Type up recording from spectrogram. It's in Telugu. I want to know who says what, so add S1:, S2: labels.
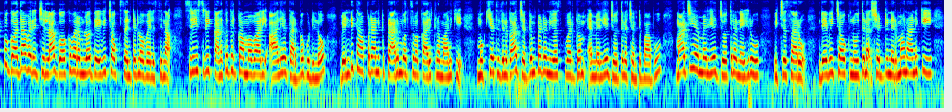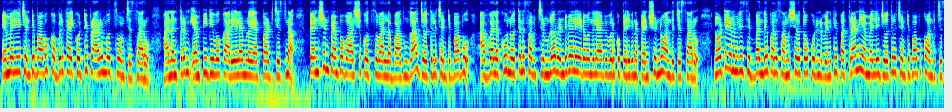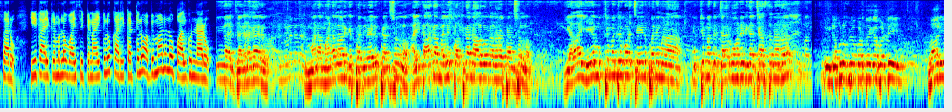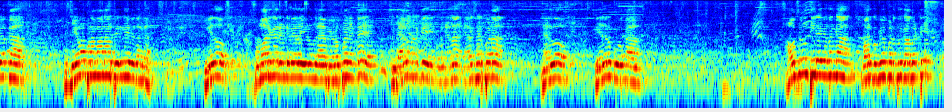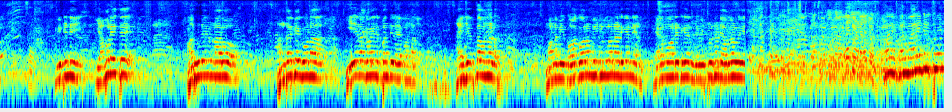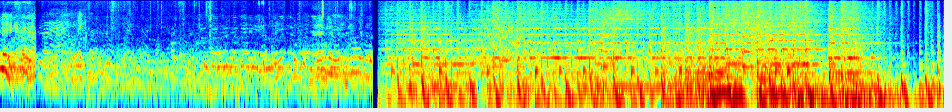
S1: గోదావరి జిల్లా గోకవరంలో దేవిచౌక్ సెంటర్లో వెలిసిన శ్రీ శ్రీ కనకదుర్గ అమ్మవారి ఆలయ గర్భగుడిలో వెండి తాపడానికి ప్రారంభోత్సవ కార్యక్రమానికి ముఖ్య అతిథులుగా జగ్గంపేట నియోజకవర్గం ఎమ్మెల్యే జ్యోతుల చంటిబాబు మాజీ ఎమ్మెల్యే జ్యోతుల నెహ్రూ విచ్చేశారు. దేవిచౌక్ నూతన షెడ్డు నిర్మాణానికి ఎమ్మెల్యే చంటిబాబు కొబ్బరికాయ కొట్టి ప్రారంభోత్సవం చేశారు. అనంతరం ఎంపీడీఓ కార్యాలయంలో ఏర్పాటు చేసిన పెన్షన్ పెంపు వార్షికోత్సవాల్లో భాగంగా జ్యోతుల చంటిబాబు అవ్వలకు నూతన సంవత్సరం సంవత్సరంలో రెండు వేల ఏడు వందల యాభై వరకు పెరిగిన పెన్షన్ను అందజేశారు. నూట ఎనిమిది సిబ్బంది పలు సమస్యలతో కూడిన వినతి పత్రాన్ని ఎమ్మెల్యే జ్యోతుల చంటిబాబుకు అందజేశారు. ఈ కార్యక్రమంలో వైసీపీ నాయకులు కార్యకర్తలు అభిమానులు పాల్గొన్నారు.
S2: ఇంకా జగన్ గారు మన మండలానికి పదివేలు పెన్షన్లు. అవి కాక మళ్ళీ కొత్తగా నాలుగు వందల అరవై పెన్షన్లు. ఎలా ఏ ముఖ్యమంత్రి కూడా చేయని పని మన ముఖ్యమంత్రి జగన్మోహన్ రెడ్డి గారు చేస్తున్నారు?
S3: ఈ డబ్బులు ఉపయోగపడతాయి కాబట్టి వారి యొక్క జీవన ప్రమాణాలు పెరిగే విధంగా ఏదో సుమారుగా రెండు వేల ఏడు వందల యాభై రూపాయలంటే ఈవేళ మనకి ఒక నెల నెల సరిపడా నెలలో ఏదో ఒక అవసరం తీరే విధంగా వారికి ఉపయోగపడుతుంది కాబట్టి వీటిని ఎవరైతే అర్హులై ఉన్నారో అందరికీ కూడా ఏ రకమైన ఇబ్బంది లేకుండా ఆయన చెప్తా ఉన్నాడు. మొన్న మీ గోకవరం మీటింగ్లోనే అడిగాను నేను. జగన్మోహన్ రెడ్డి గారు మేము ఇష్టం ఎవరు ఎవరికో
S4: మరి మరి వాలంటీర్ చూడండి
